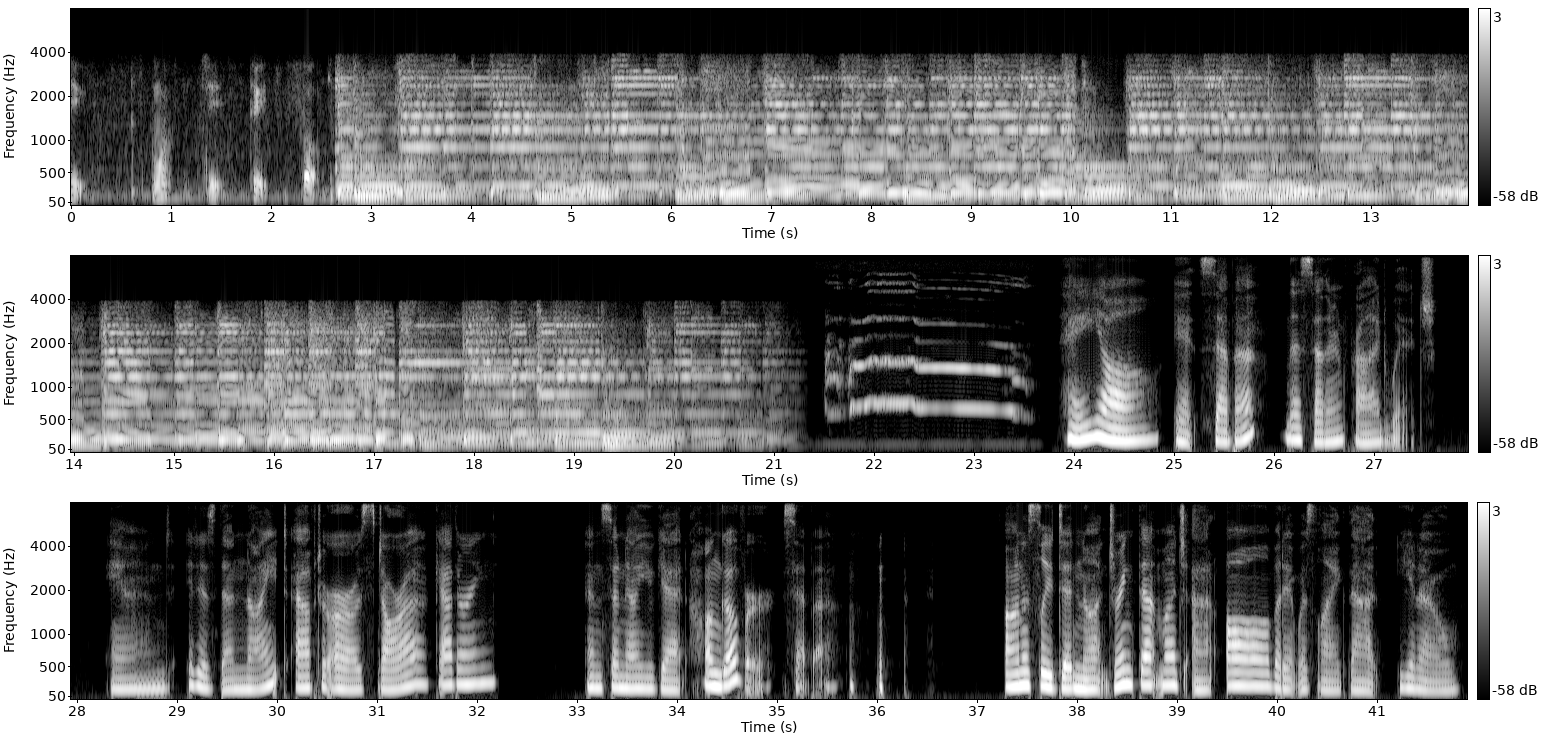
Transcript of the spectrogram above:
two, one, two, three, four. Hey y'all, it's Seba, the Southern Fried Witch, and it is the night after our Ostara gathering, and so now you get hungover, Seba. Honestly, did not drink that much at all, but it was like that, you know,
